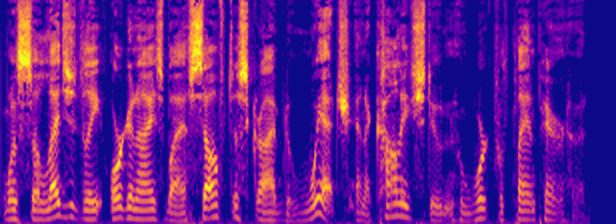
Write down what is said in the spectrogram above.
was allegedly organized by a self described witch and a college student who worked with Planned Parenthood.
